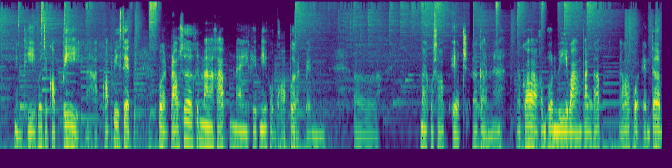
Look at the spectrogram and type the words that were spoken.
1 ทีเพื่อจะ Copy นะครับ Copy เสร็จ เปิดเบราว์เซอร์ขึ้นมาครับ ในคลิปนี้ผมขอเปิดเป็น Microsoft Edge แล้วกันนะ แล้วก็ Ctrl V วางไปครับ แล้วก็กด Enter ไป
